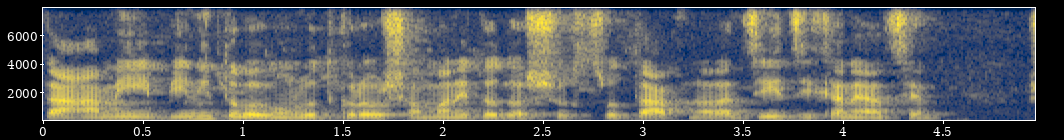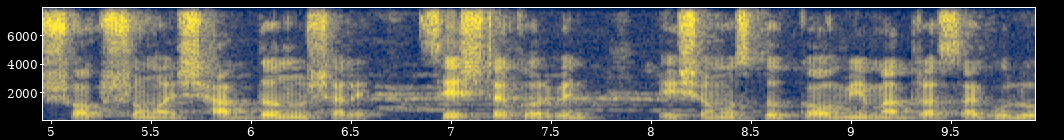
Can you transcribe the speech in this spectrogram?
তা আমি বিনীতভাবে অনুরোধ করব, সম্মানিত দর্শক, শ্রোতা, আপনারা যে যেখানে আছেন সব সময় সাধ্য অনুসারে চেষ্টা করবেন। এই সমস্ত কওমি মাদ্রাসাগুলো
